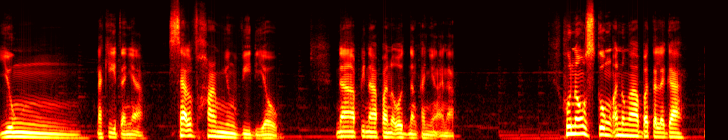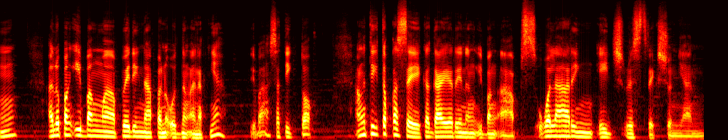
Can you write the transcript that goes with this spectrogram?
yung nakita niya. Self-harm yung video na pinapanood ng kanyang anak. Who knows kung ano nga ba talaga? Hmm? Ano pang ibang uh, pwedeng napanood ng anak niya? 'Di ba? Sa TikTok. Ang TikTok kasi, kagaya rin ng ibang apps, wala ring age restriction yan.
